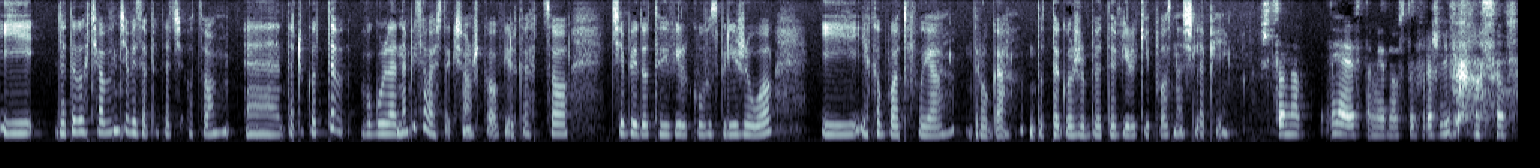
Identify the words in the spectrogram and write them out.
I dlatego chciałabym Ciebie zapytać o to, e, dlaczego Ty w ogóle napisałaś tę książkę o wilkach, co Ciebie do tych wilków zbliżyło i jaka była Twoja droga do tego, żeby te wilki poznać lepiej? Co, no, ja jestem jedną z tych wrażliwych osób,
